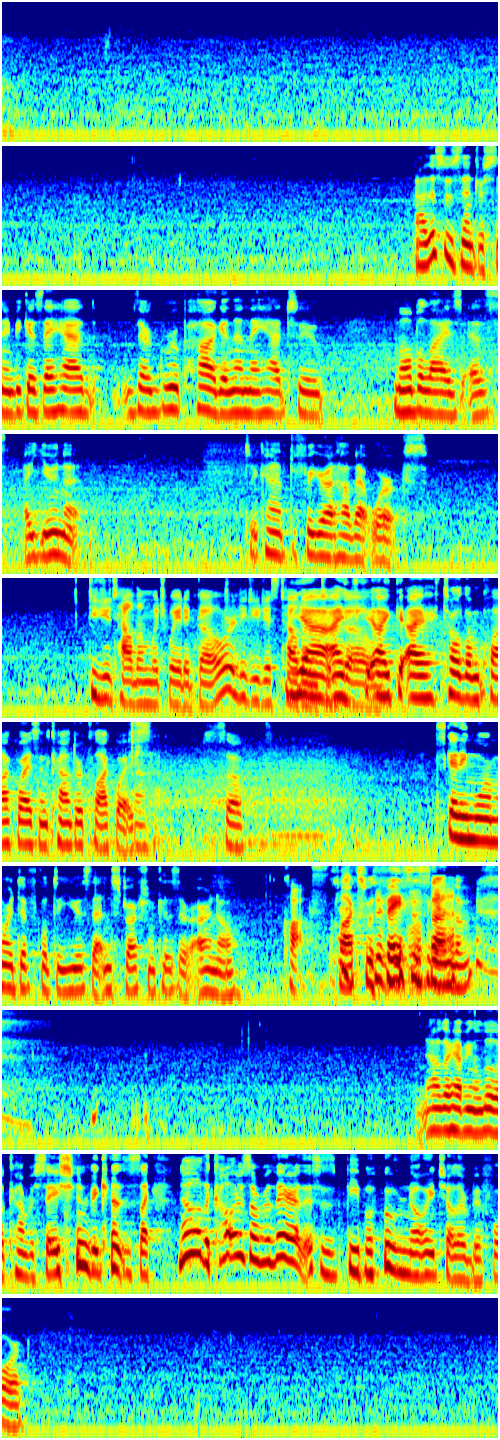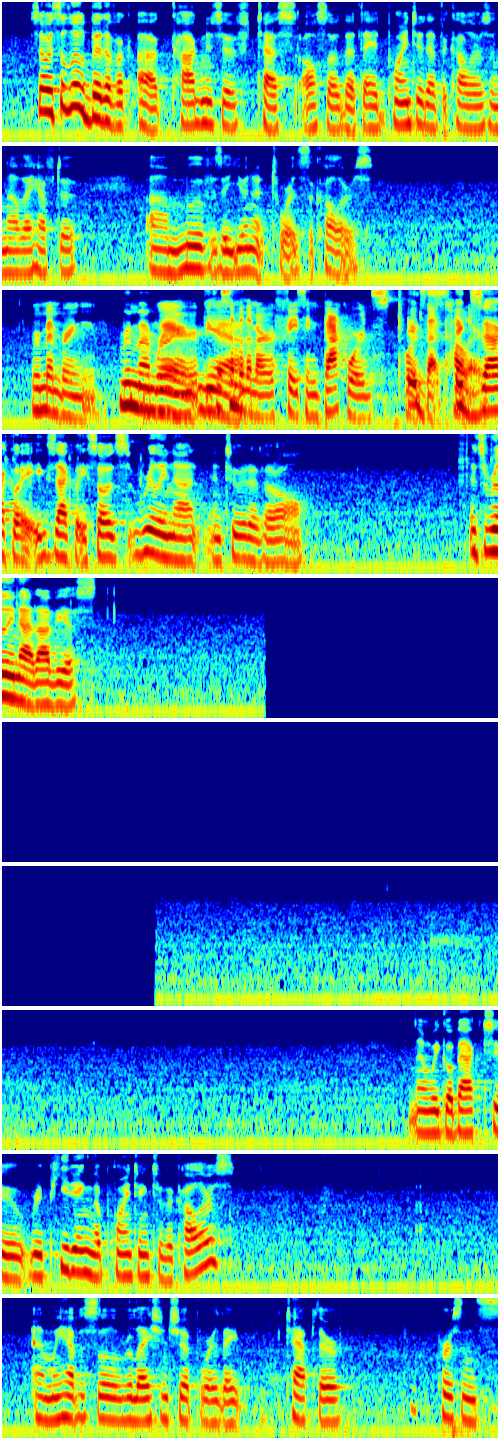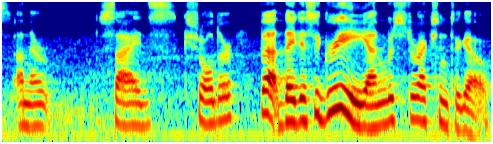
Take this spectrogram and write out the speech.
Now this was interesting because they had their group hug and then they had to mobilize as a unit. So you kind of have to figure out how that works. Did you tell them which way to go, or did you just tell yeah, them to I, go? I, I told them clockwise and counterclockwise. Okay. So it's getting more and more difficult to use that instruction because there are no Clocks. clocks with faces people, on them. Now they're having a little conversation because it's like, no, the color's over there. This is people who know each other before. So it's a little bit of a, a cognitive test also that they had pointed at the colors and now they have to um, move as a unit towards the colors. Remembering, Remembering, where, because some of them are facing backwards towards Ex- that color. Exactly, exactly. So it's really not intuitive at all. It's really not obvious. Then we go back to repeating the pointing to the colors. And we have this little relationship where they tap their person's on their side's shoulder, but they disagree on which direction to go.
